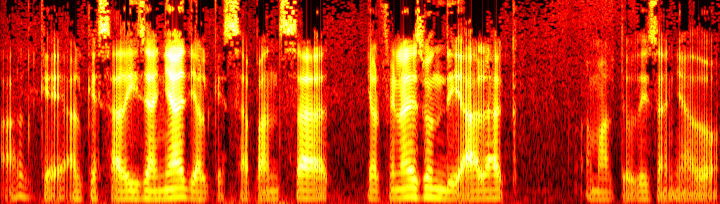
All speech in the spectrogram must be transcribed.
al que, al que s'ha dissenyat i al que s'ha pensat i al final és un diàleg amb el teu dissenyador.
